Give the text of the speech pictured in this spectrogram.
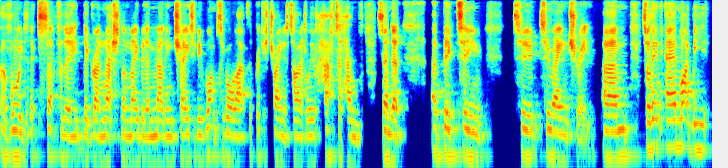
avoided except for the, the Grand National and maybe the Melling Chase. If he wants to go all out for the British Trainers title, he'll have to hand, send a, a big team to to Aintree. Um, so I think Ayr might be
